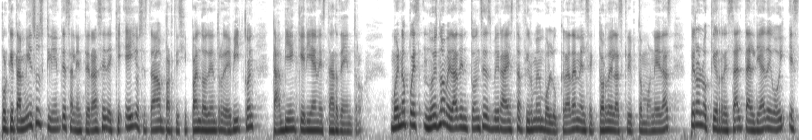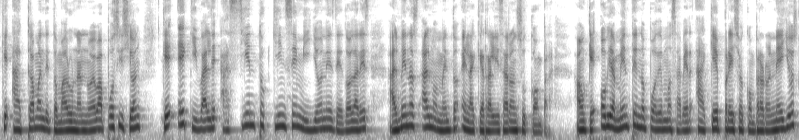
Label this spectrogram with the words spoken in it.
porque también sus clientes al enterarse de que ellos estaban participando dentro de Bitcoin también querían estar dentro. Bueno, pues no es novedad entonces ver a esta firma involucrada en el sector de las criptomonedas, pero lo que resalta el día de hoy es que acaban de tomar una nueva posición que equivale a 115 millones de dólares, al menos al momento en la que realizaron su compra. Aunque obviamente no podemos saber a qué precio compraron ellos,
